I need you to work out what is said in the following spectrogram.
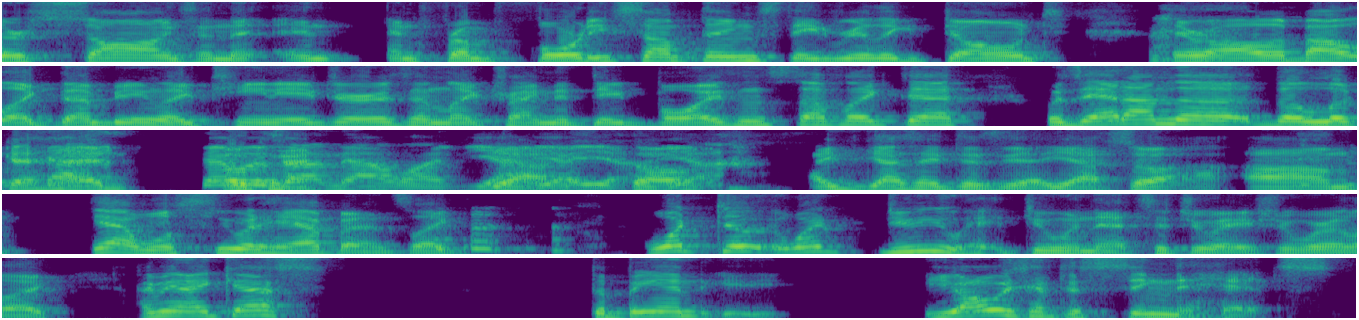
their songs and the and, and from 40 somethings they really don't they're all about like them being like teenagers and like trying to date boys and stuff like that was that on the the look ahead Yes, that was on that one. Yeah. Yeah. Yeah. so yeah. I guess I did see that. Yeah. So, um, yeah, we'll see what happens. Like, what do what do you do in that situation where, like, I mean, I guess the band you always have to sing the hits.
